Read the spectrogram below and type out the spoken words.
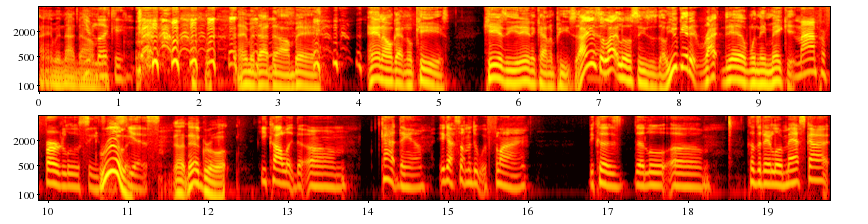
I ain't been that down. You're bad. lucky. I ain't been that down bad. and I don't got no kids. Kids eat any kind of pizza. I used to like Little Caesars though. You get it right there when they make it. Mine preferred Little Caesars. Really? Yes. Uh, they'll grow up. He called it the um goddamn. It got something to do with flying. Because the little um because of their little mascot.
